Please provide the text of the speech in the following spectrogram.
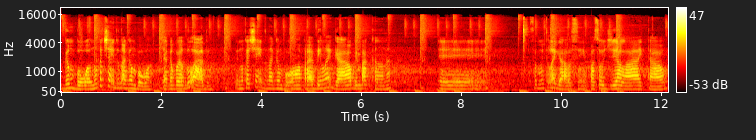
Gamboa. Eu nunca tinha ido na Gamboa. E a Gamboa é do lado. Eu nunca tinha ido na Gamboa. É uma praia bem legal, bem bacana. É... Foi muito legal, assim. Passou o dia lá e tal.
